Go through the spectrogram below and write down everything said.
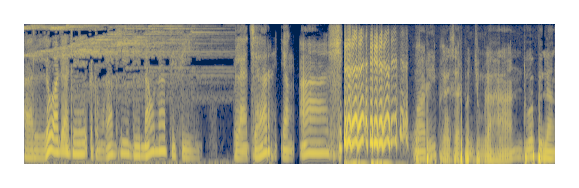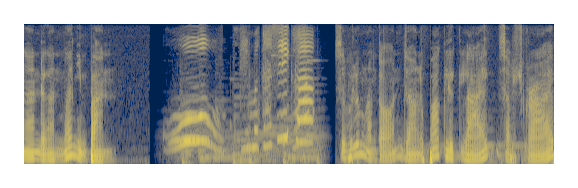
Halo adik-adik, ketemu lagi di Nauna TV. Belajar yang asyik. Mari belajar penjumlahan dua bilangan dengan menyimpan. Oh, terima kasih kak. Sebelum nonton, jangan lupa klik like, subscribe,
